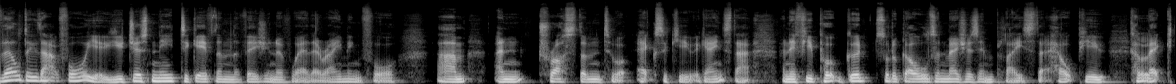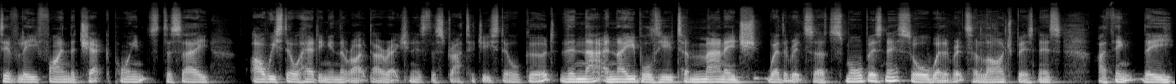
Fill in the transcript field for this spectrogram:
they'll do that for you. You just need to give them the vision of where they're aiming for um, and trust them to execute against that. And if you put good sort of goals and measures in place that help you collectively find the checkpoints to say, are we still heading in the right direction? Is the strategy still good? Then that enables you to manage whether it's a small business or whether it's a large business. I think the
